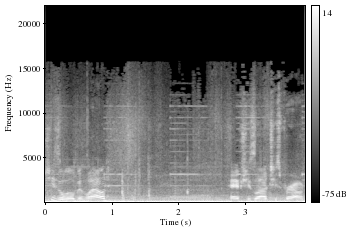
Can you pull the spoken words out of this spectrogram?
She's a little bit loud. Hey, if she's loud, she's proud.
